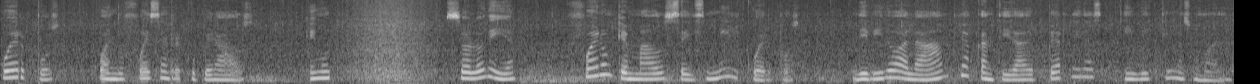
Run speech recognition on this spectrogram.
cuerpos cuando fuesen recuperados. En un solo día fueron quemados 6.000 cuerpos, debido a la amplia cantidad de pérdidas y víctimas humanas.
